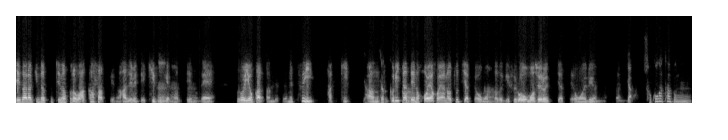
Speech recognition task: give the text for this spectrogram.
信楽の土のその若さっていうのを初めて気づけたっていうので、すごい良かったんですよね。ついさっき、あの、だ作りたてのほやほやの土やって思った時、すごい面白い土やって思えるようになった。いや、そこが多分、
